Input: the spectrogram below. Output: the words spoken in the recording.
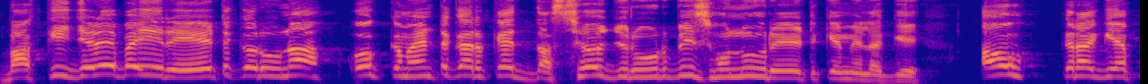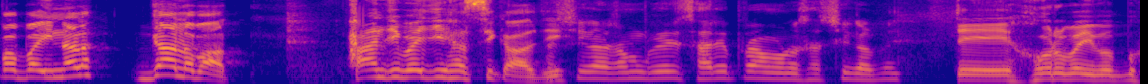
ਬਾਕੀ ਜਿਹੜੇ ਬਾਈ ਰੇਟ ਕਰੂ ਨਾ, ਉਹ ਕਮੈਂਟ ਕਰਕੇ ਦੱਸਿਓ ਜਰੂਰ ਵੀ ਤੁਹਾਨੂੰ ਰੇਟ ਕਿਵੇਂ ਲੱਗੇ। ਆਓ ਕਰਾਂਗੇ ਆਪਾਂ ਬਾਈ ਨਾਲ ਗੱਲਬਾਤ। ਹਾਂਜੀ ਬਾਈ ਜੀ ਸਤਿ ਸ਼੍ਰੀ ਅਕਾਲ ਜੀ। ਸਤਿ ਸ਼੍ਰੀ ਅਕਾਲ ਰਾਮ ਵੀਰੇ ਸਾਰੇ ਭਰਾਵਾਂ ਨੂੰ ਸਤਿ ਸ਼੍ਰੀ ਅਕਾਲ ਬਾਈ। ਤੇ ਹੋਰ ਬਾਈ ਬੱਬੂ?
